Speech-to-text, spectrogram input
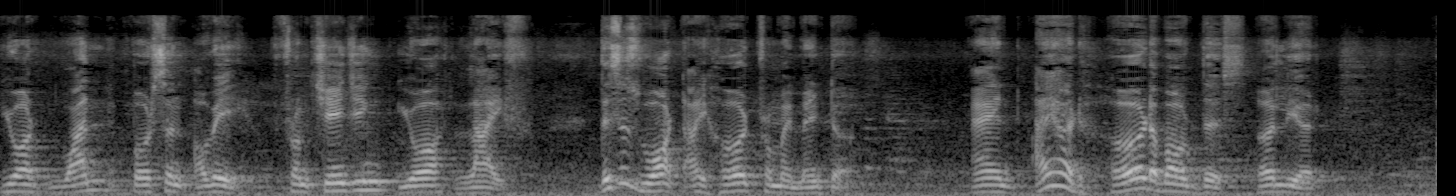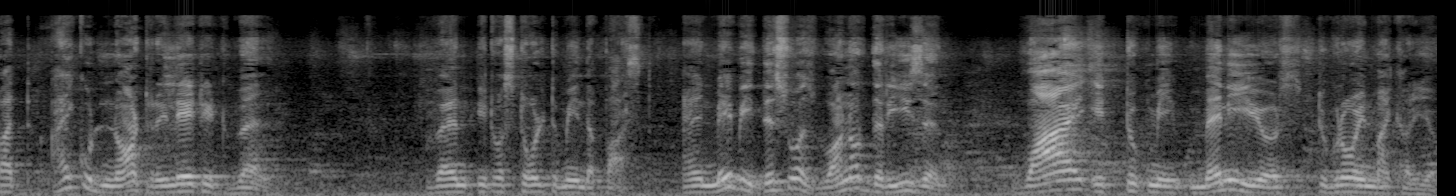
you are one person away from changing your life. This is what I heard from my mentor. And I had heard about this earlier, but I could not relate it well when it was told to me in the past. And maybe this was one of the reasons why it took me many years to grow in my career.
